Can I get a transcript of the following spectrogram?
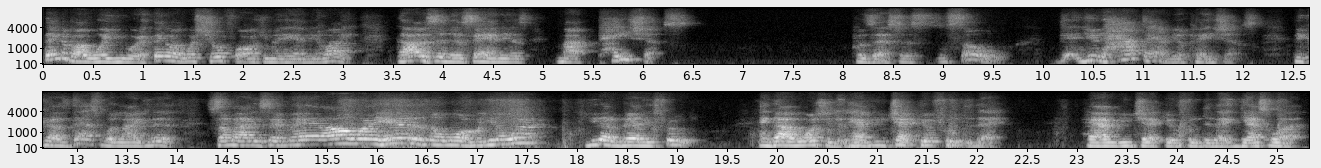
Think about where you were. Think about what shortfalls you may have in your life. God is in there saying is, my patience possesses the soul you have to have your patience because that's what life is. Somebody said, man, I don't want to hear this no more. But you know what? You got to bear these fruit. And God wants you to. Have you checked your fruit today? Have you checked your fruit today? Guess what?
